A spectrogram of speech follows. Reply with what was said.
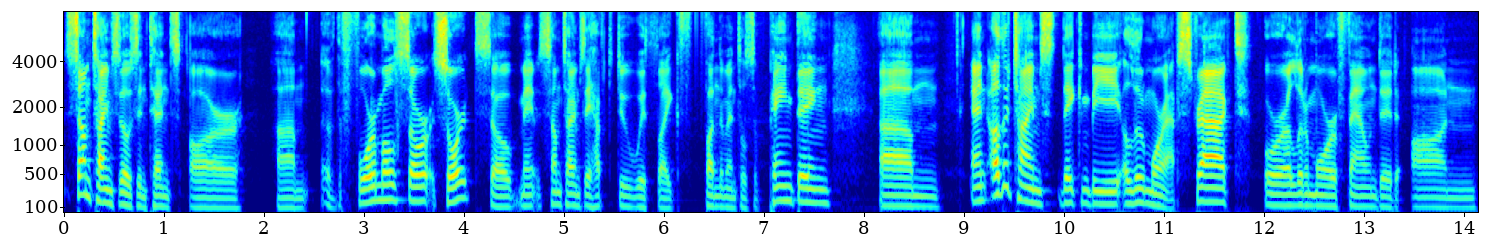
Sometimes those intents are um, of the formal sor- sort. So sometimes they have to do with like fundamentals of painting. Um, and other times they can be a little more abstract or a little more founded on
